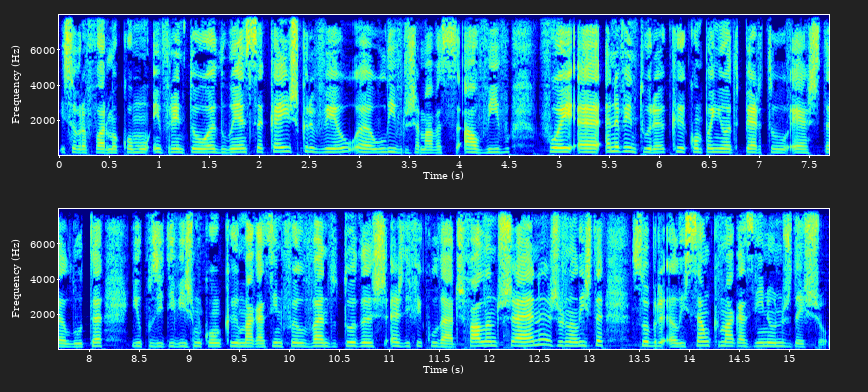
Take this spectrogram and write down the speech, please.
e sobre a forma como enfrentou a doença. Quem escreveu, uh, o livro chamava-se Ao Vivo, foi a Ana Ventura, que acompanhou de perto esta luta e o positivismo com que Magazine foi levando todas as dificuldades. Fala-nos a Ana, jornalista, sobre a lição que Magazine nos deixou.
